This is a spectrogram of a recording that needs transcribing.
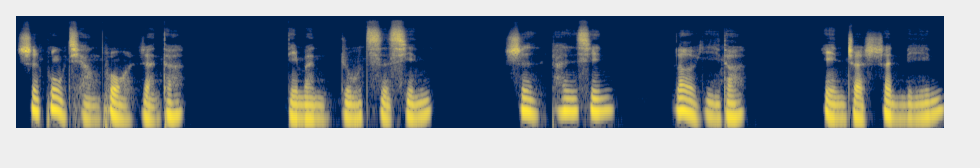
是不强迫人的。你们如此行，是甘心乐意的，因着圣灵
